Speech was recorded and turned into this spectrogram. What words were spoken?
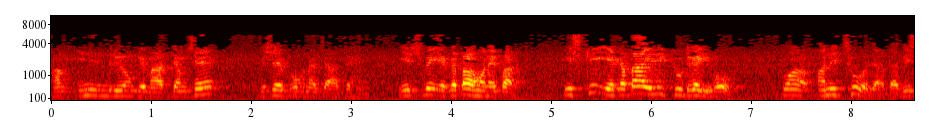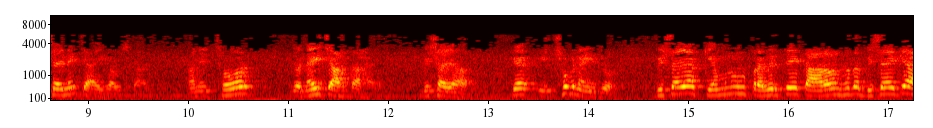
हम इन इंद्रियों के माध्यम से विषय भोगना चाहते हैं। इसमें एकता होने पर इसकी एकता यदि टूट गई हो तो अनिच्छु हो जाता है, विषय नहीं चाहेगा उसका। अनिच्छोर जो नहीं चाहता है, विषय, के इच्छुक नहीं जो। विषय केमनु प्रवृत्ति कारण से तो विषय क्या?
